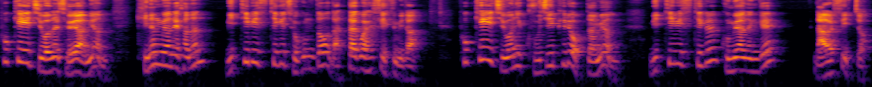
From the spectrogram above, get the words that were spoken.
4K 지원을 제외하면 기능 면에서는 미티비 스틱이 조금 더 낫다고 할 수 있습니다. 4K 지원이 굳이 필요 없다면 미티비 스틱을 구매하는 게 나을 수 있죠.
